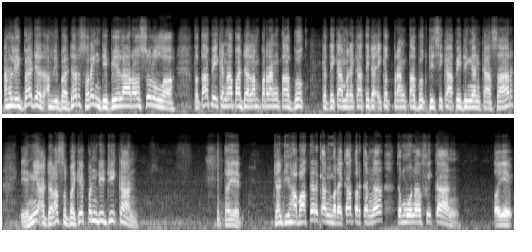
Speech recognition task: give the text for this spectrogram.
ahli Badar, ahli Badar sering dibela Rasulullah. Tetapi kenapa dalam perang Tabuk ketika mereka tidak ikut perang Tabuk disikapi dengan kasar? Ini adalah sebagai pendidikan. Tayyib. Dan dikhawatirkan mereka terkena kemunafikan. Tayyib.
